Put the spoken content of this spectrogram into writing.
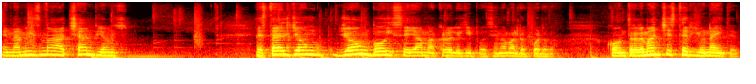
en la misma Champions. Está el Young, Young Boys, se llama, creo el equipo, si no mal recuerdo, contra el Manchester United.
